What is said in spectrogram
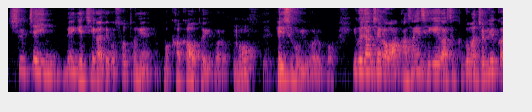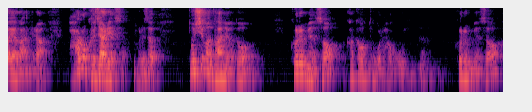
실제인 매개체가 되고 소통에 뭐 카카오톡이 그렇고 페이스북이 그렇고 이거 자체가 와 가상의 세계에 가서 그것만 즐길 거야가 아니라 바로 그 자리에서 그래서 도시만 다녀도 그러면서 카카오톡을 하고 있는 그러면서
